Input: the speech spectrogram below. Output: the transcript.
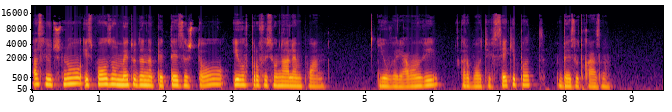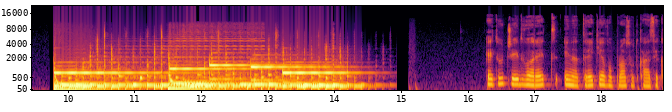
Аз лично използвам метода на пете защо и в професионален план – и уверявам ви, работи всеки път безотказно. Ето, че идва ред и на третия въпрос от КЗК.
